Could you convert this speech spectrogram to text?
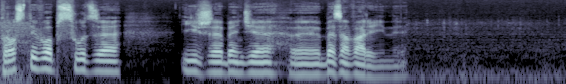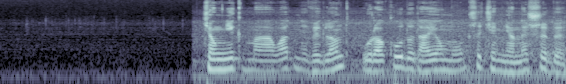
prosty w obsłudze, i że będzie e, bezawaryjny. Ciągnik ma ładny wygląd, uroku dodają mu przyciemniane szyby.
